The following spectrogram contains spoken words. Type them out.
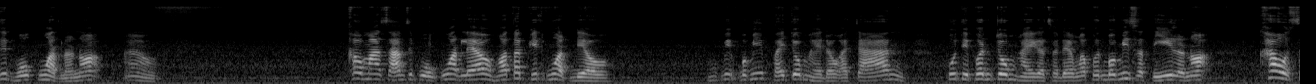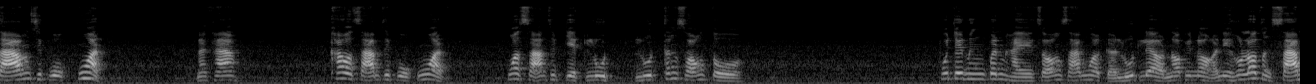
สิบหกงวดแล้วเนาะอ้าว เข้ามาสามสิบหกงวดแล้วฮอตพิษงวดเดียวบ่มีบ่มีไผจมให้ดอกอาจารย์ ผู้ที่เพิ่นจมให้ก็แสดงว่าเพิ่นบ่มีสติแล้วเนาะเข้าสามสิบหกงวดนะคะ เข้าสามสิบหกงวด งวดสามสิบเจ็ดหลุดหลุดทั้งสองตัวผู้จักหนึ่งเพิ่นให้สองสามงวดก็หลุดแล้วเนาะพี่น้องอันนี้ของเราถึงสาม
